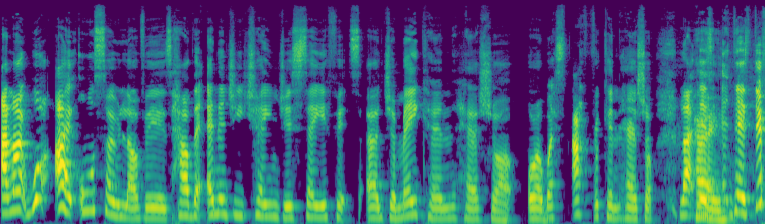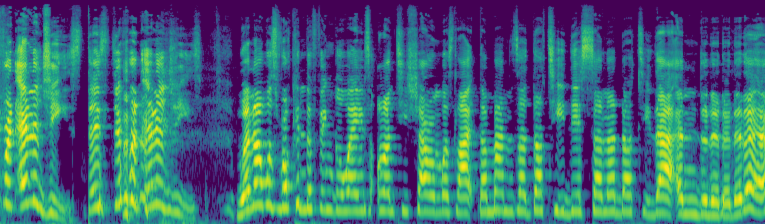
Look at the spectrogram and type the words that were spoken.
And I what I also love is how the energy changes, say if it's a Jamaican hair shop or a West African hair shop. Like Hey. there's, there's different energies. There's different energies. When I was rocking the finger waves, Auntie Sharon was like, the man's a dotty this and a dotty that and da da da da da.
